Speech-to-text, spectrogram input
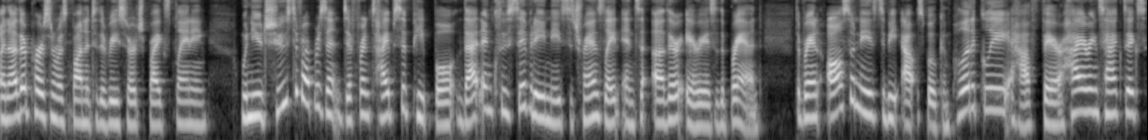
Another person responded to the research by explaining when you choose to represent different types of people, that inclusivity needs to translate into other areas of the brand. The brand also needs to be outspoken politically, have fair hiring tactics,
